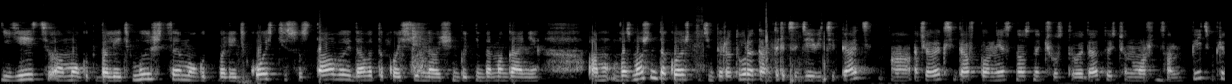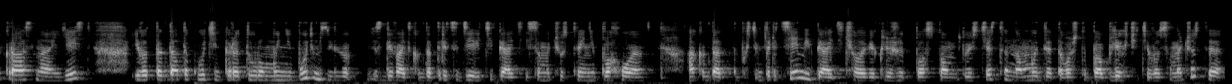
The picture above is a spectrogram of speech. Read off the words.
не есть, а могут болеть мышцы, могут болеть кости, суставы, да, вот такое сильное очень будет недомогание. А возможно такое, что температура там 39,5, а, а человек себя вполне сносно чувствует, да, то есть он может сам пить прекрасно, есть, и вот тогда такую температуру мы не будем сбивать, когда 39,5 и самочувствие неплохое, а когда, допустим, 37,5 человек лежит пластом, то, естественно, мы для того, чтобы облегчить его самочувствие,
